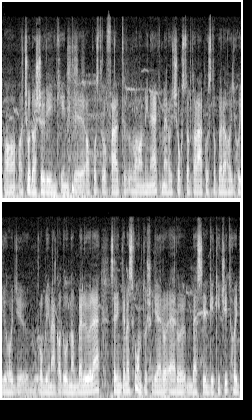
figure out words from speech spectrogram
a, a csoda sövényként eh, apostrofált valaminek, mert hogy sokszor találkoztok vele, hogy, hogy, hogy problémák adódnak belőle. Szerintem ez fontos, hogy erről, erről beszéljünk egy kicsit, hogy,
